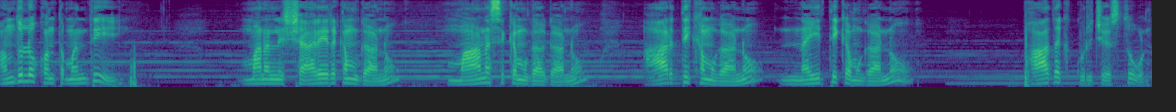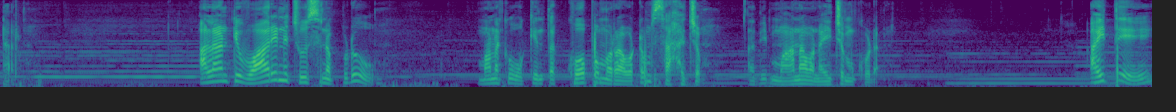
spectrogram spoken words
అందులో కొంతమంది మనల్ని శారీరకంగాను మానసికంగా గాను ఆర్థికంగాను నైతికంగాను బాధకు గురి చేస్తూ ఉంటారు. అలాంటి వారిని చూసినప్పుడు మనకు ఒకంత కోపం రావటం సహజం. అది మానవ నైజం కూడా. అయితే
